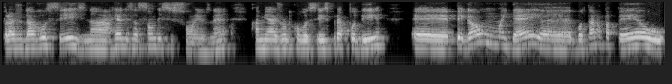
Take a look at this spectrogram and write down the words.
para ajudar vocês na realização desses sonhos, né? Caminhar junto com vocês para poder é, pegar uma ideia, é, botar no papel,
